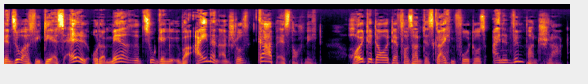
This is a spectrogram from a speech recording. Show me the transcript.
denn sowas wie DSL oder mehrere Zugänge über einen Anschluss gab es noch nicht. Heute dauert der Versand des gleichen Fotos einen Wimpernschlag.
